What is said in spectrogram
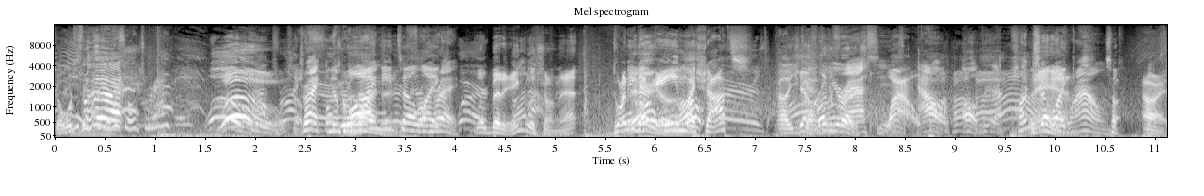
Going for that. Whoa! Track number one. I need to like a little bit of English on that? Do I need to aim my oh. shots? Oh, you yeah, run your first. ass. Wow. Out. Oh, dude, I punched that like round. All right.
